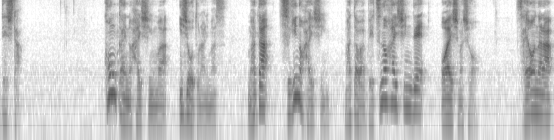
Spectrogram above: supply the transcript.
でした。今回の配信は以上となります。また次の配信または別の配信でお会いしましょう。さようなら。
